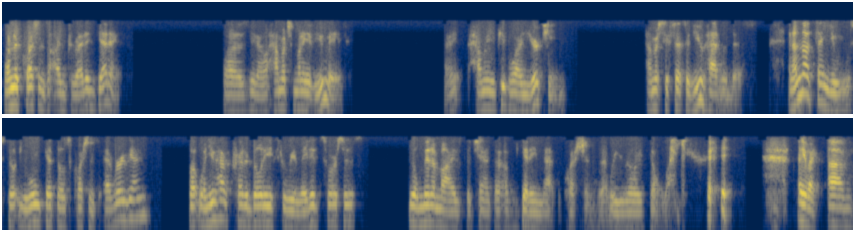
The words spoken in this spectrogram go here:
one of the questions I dreaded getting was you know how much money have you made? Right? How many people are on your team? How much success have you had with this? And I'm not saying you still you won't get those questions ever again, but when you have credibility through related sources, you'll minimize the chance of getting that question that we really don't like. anyway, um,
